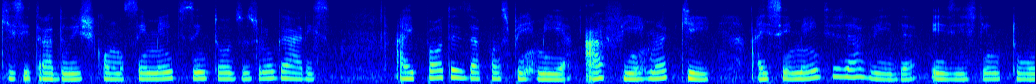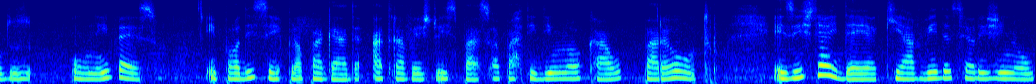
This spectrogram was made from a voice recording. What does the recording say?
que se traduz como sementes em todos os lugares. A hipótese da panspermia afirma que as sementes da vida existem em todo o universo e pode ser propagada através do espaço a partir de um local para outro. Existe a ideia que a vida se originou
